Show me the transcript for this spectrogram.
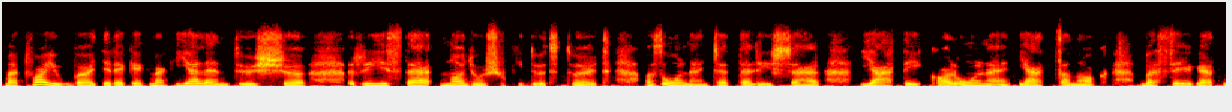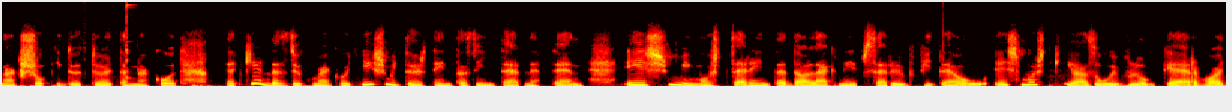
mert valljuk be a gyerekeknek jelentős része nagyon sok időt tölt az online cseteléssel, játékkal, online játszanak, beszélgetnek, sok időt töltenek ott, tehát kérdezzük meg, hogy és mi történt az interneten, és mi most szerinted a legnépszerűbb videó, és most ki az új vlogger vagy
